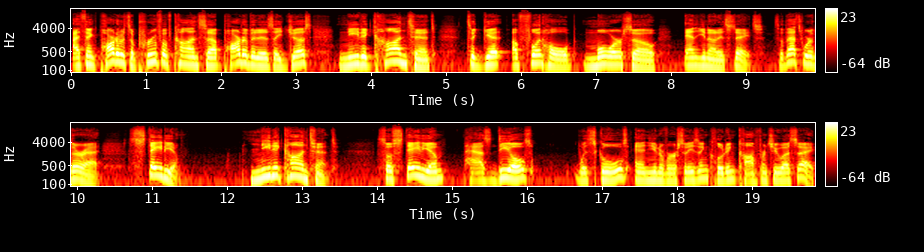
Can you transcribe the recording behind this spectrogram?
I think part of it's a proof of concept, part of it is they just needed content to get a foothold more so in the United States. So that's where they're at. Stadium needed content. So Stadium has deals with schools and universities, including Conference USA.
